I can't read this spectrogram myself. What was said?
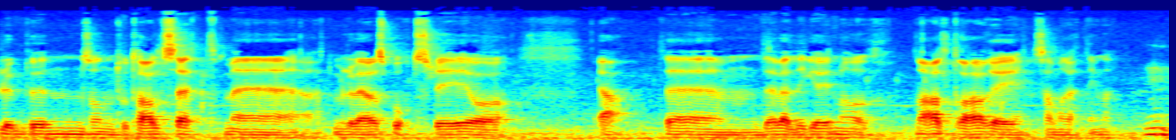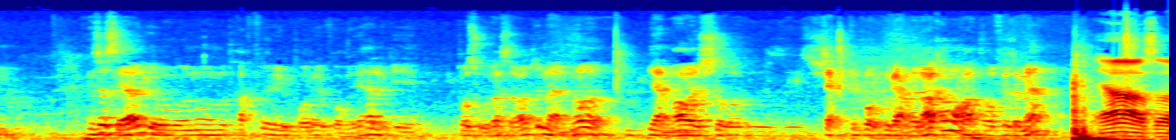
klubben sånn totalt sett med at vi leverer sportslig og ja, det, det er veldig gøy når, når alt drar i samme retning da. Mm. Men så ser jeg jo, nå, nå traff jeg jo på deg forrige helg i, på Sola stadion ennå hjemme og ikke sjekke på, på gamle lagkamerater og følge med. Ja, altså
